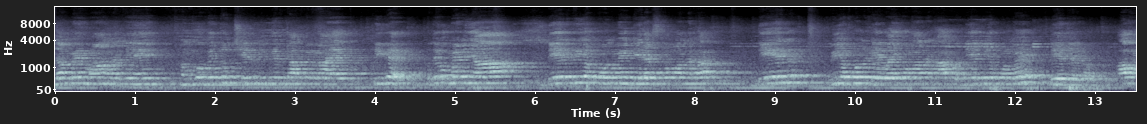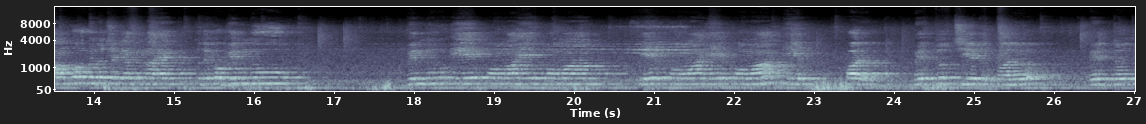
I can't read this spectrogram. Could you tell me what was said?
जब मैं मान रखे हैं, हमको विद्युत क्षेत्र विद्युत ज्ञात करना है? ठीक है? तो देखो, मैंने यहाँ डेल v अपॉन में डेल x का मान रखा del v upon del y का मान रखा, और डेल v अपॉन में डेल z का। अब हमको विद्युत क्षेत्र ज्ञात करना है? तो देखो, बिंदु बिंदु पर विद्युत क्षेत्र पर विद्युत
